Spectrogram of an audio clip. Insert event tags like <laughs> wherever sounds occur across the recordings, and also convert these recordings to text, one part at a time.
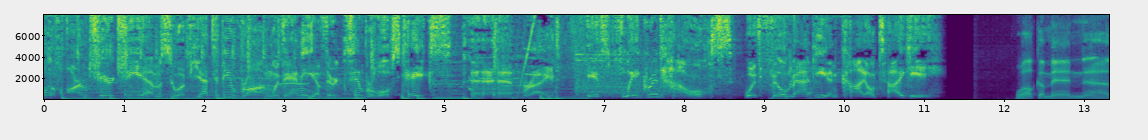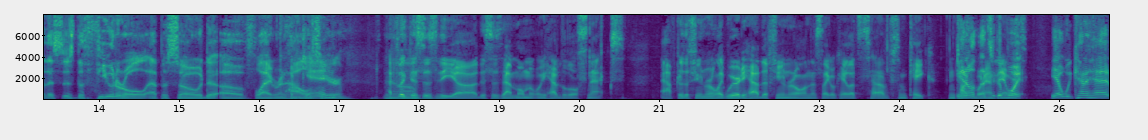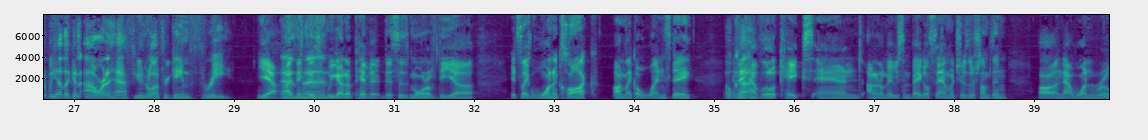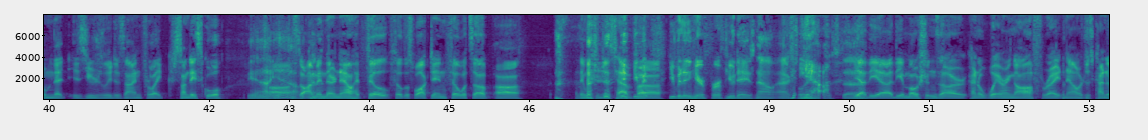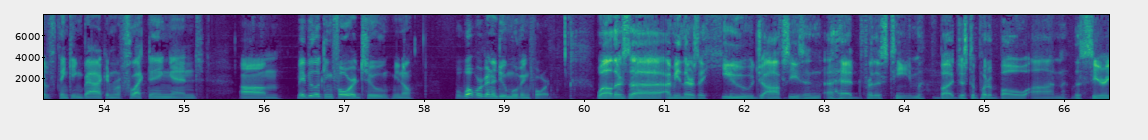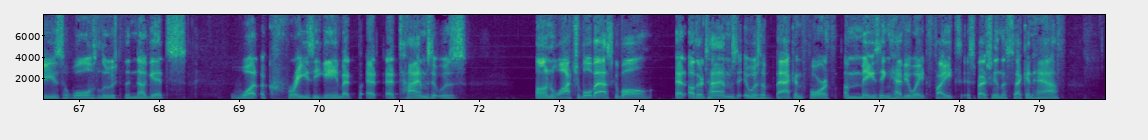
couple of armchair GMs who have yet to be wrong with any of their Timberwolves takes. <laughs> right. It's Flagrant Howls with Phil Mackey and Kyle Theige. Welcome in. Uh, this is the funeral episode of Flagrant Howls Again? here. I feel like this is the uh, this is that moment where we have the little snacks after the funeral. Like we already had the funeral, and it's like, okay, let's have some cake and You talk know, about that's a good point. Edwards. Yeah, we kind of had we had like an hour and a half funeral after game three. Yeah, I And think this we got to pivot. This is more of the. Uh, it's like one o'clock on like a Wednesday, and they Okay. have little cakes and I don't know, maybe some bagel sandwiches or something. Uh, in that one room that is usually designed for like Sunday school. Yeah, Uh, yeah, So I'm in there now. Phil, Phil just walked in. Phil, what's up? Uh, I think we should just <laughs> have. you've, been, uh, you've been in here for a few days now, actually. Yeah, Just, uh, yeah. The uh, the emotions are kind of wearing off right now. We're just kind of thinking back and reflecting, and um, maybe looking forward to you know what we're gonna do moving forward. Well, there's a, I mean, there's a huge offseason ahead for this team. But just to put a bow on the series, Wolves lose to the Nuggets. What a crazy game! At at, at times, it was unwatchable basketball. At other times, it was a back and forth, amazing heavyweight fight, especially in the second half.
